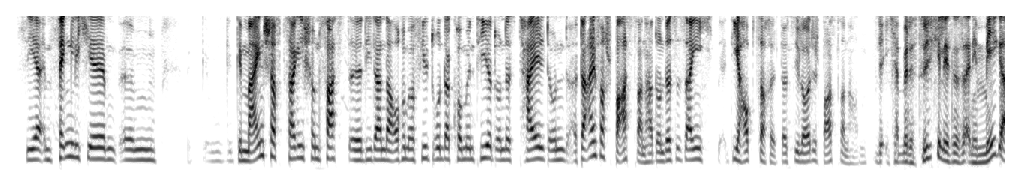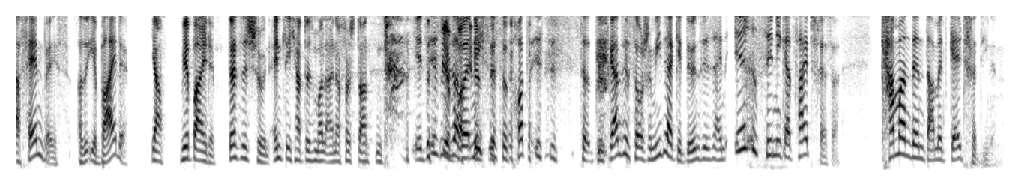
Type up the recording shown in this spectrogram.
sehr empfängliche ähm, Gemeinschaft, sage ich schon fast, äh, die dann da auch immer viel drunter kommentiert und es teilt und da einfach Spaß dran hat. Und das ist eigentlich die Hauptsache, dass die Leute Spaß dran haben. Ich habe mir das durchgelesen, das ist eine mega Fanbase. Also ihr beide. Ja, wir beide. Das ist schön. Endlich hat das mal einer verstanden. Jetzt ist es aber nichtsdestotrotz, ist das, das ganze Social Media Gedöns ist ein irrsinniger Zeitfresser. Kann man denn damit Geld verdienen?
